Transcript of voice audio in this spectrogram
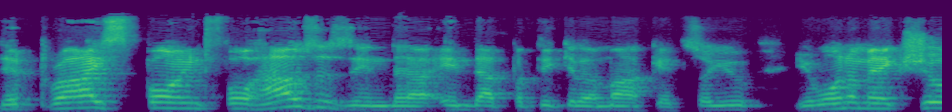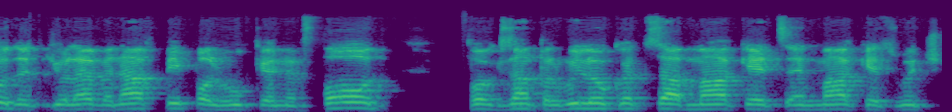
the price point for houses in, the, in that particular market. So you, you want to make sure that you'll have enough people who can afford. For example, we look at sub markets and markets which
